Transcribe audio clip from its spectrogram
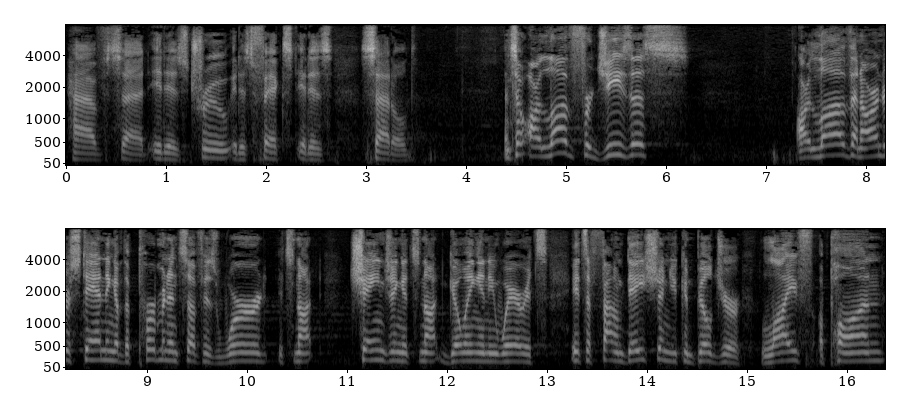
have said. It is true, it is fixed, it is settled. And so our love for Jesus, our love and our understanding of the permanence of his word, it's not changing, it's not going anywhere. It's, it's a foundation you can build your life upon.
